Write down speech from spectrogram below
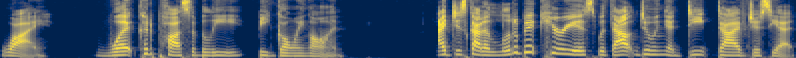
Why? What could possibly be going on. I just got a little bit curious without doing a deep dive just yet.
